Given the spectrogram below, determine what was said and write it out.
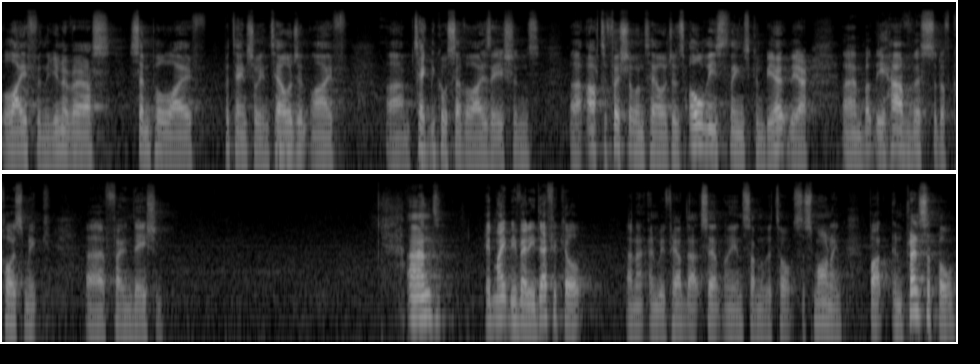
life in the universe simple life, potentially intelligent life, um, technical civilizations, uh, artificial intelligence. All these things can be out there, um, but they have this sort of cosmic uh, foundation. And it might be very difficult, and, and, we've heard that certainly in some of the talks this morning, but in principle,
